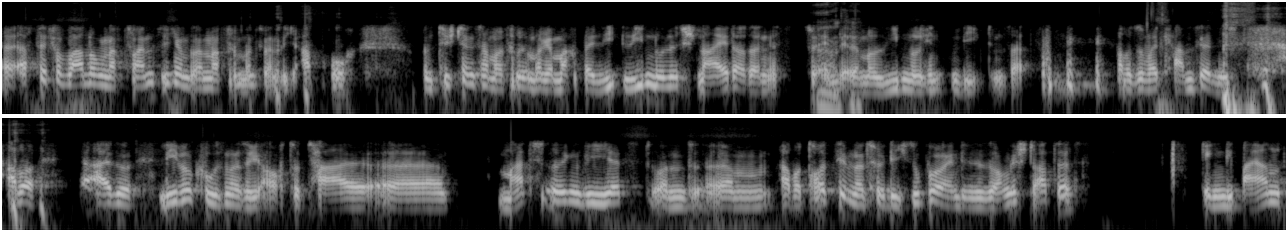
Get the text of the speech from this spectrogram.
äh, erste Verwarnung nach 20 und dann nach 25 Abbruch. Und Tischtennis haben wir früher immer gemacht. Bei 7-0 ist Schneider, dann ist es zu Ende, okay. wenn man 7-0 hinten liegt im Satz. Aber so weit kam es ja nicht. Aber also Leverkusen natürlich auch total äh, matt irgendwie jetzt und ähm, aber trotzdem natürlich super in die Saison gestartet. Gegen die Bayern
